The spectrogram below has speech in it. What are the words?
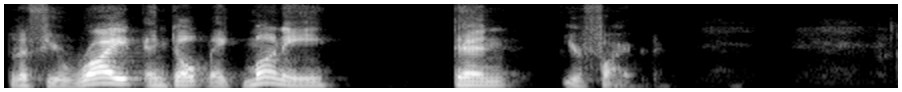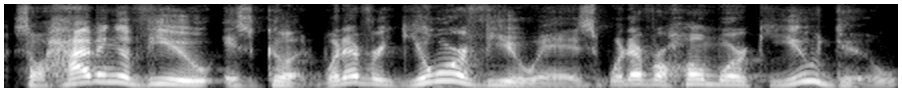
But if you're right and don't make money, then you're fired. So having a view is good. Whatever your view is, whatever homework you do,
